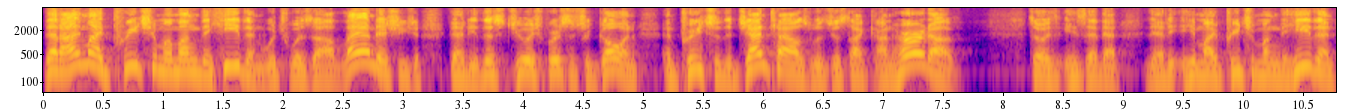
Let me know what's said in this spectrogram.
that I might preach him among the heathen, which was outlandish that this Jewish person should go and, and preach to the Gentiles was just like unheard of. So he said that, that he might preach among the heathen.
